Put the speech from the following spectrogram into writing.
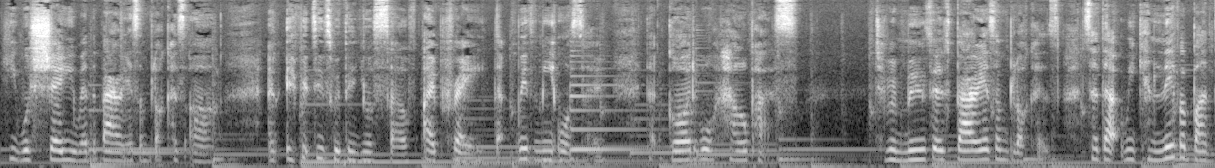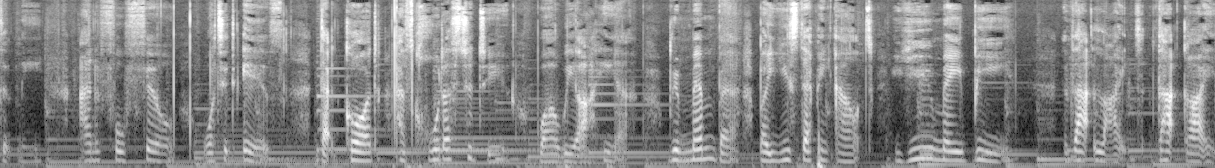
He will show you where the barriers and blockers are. And if it is within yourself, I pray that with me also, that God will help us to remove those barriers and blockers so that we can live abundantly and fulfill what it is that God has called us to do while we are here. Remember, by you stepping out, you may be that light, that guide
